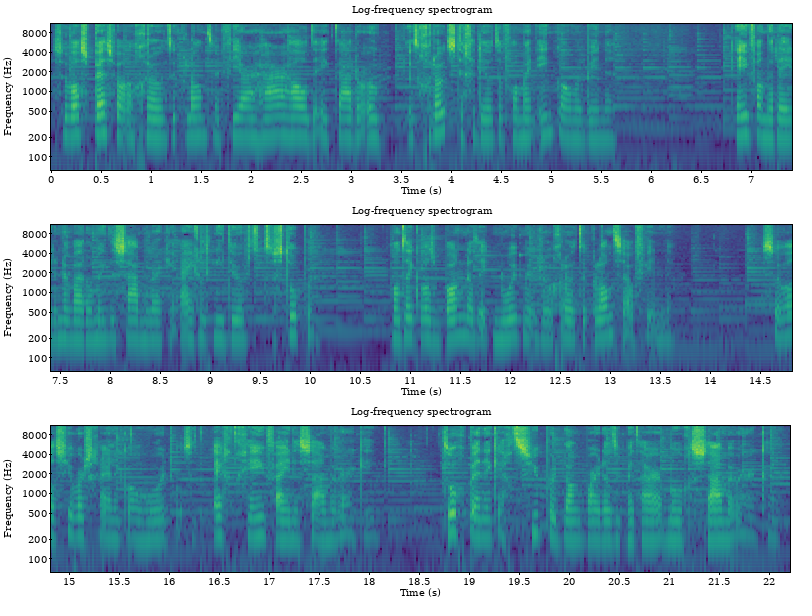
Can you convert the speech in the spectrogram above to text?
Ze was best wel een grote klant en via haar haalde ik daardoor ook het grootste gedeelte van mijn inkomen binnen. Een van de redenen waarom ik de samenwerking eigenlijk niet durfde te stoppen. Want ik was bang dat ik nooit meer zo'n grote klant zou vinden. Zoals je waarschijnlijk al hoort, was het echt geen fijne samenwerking. Toch ben ik echt super dankbaar dat ik met haar heb mogen samenwerken.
